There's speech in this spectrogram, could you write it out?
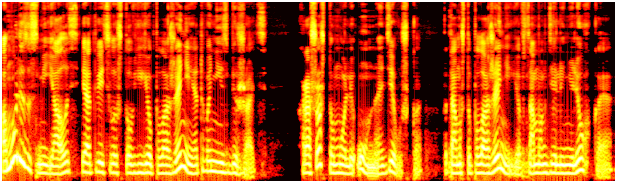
А Молли засмеялась и ответила, что в ее положении этого не избежать. Хорошо, что Молли умная девушка, потому что положение ее в самом деле нелегкое.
